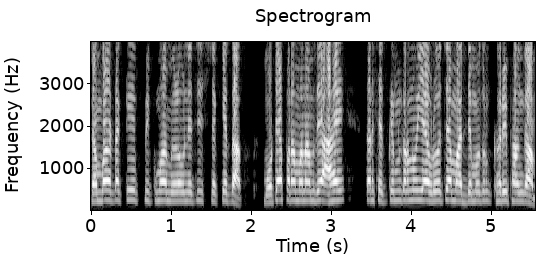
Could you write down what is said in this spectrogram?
शंभर टक्के पीक विमा मिळवण्याची शक्यता मोठ्या प्रमाणामध्ये आहे. तर शेतकरी मित्रांनो या व्हिडिओच्या माध्यमातून खरीप हंगाम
